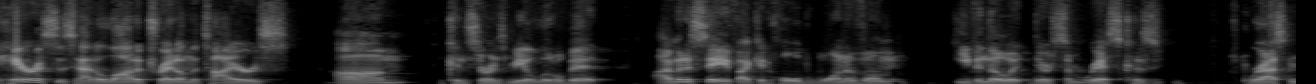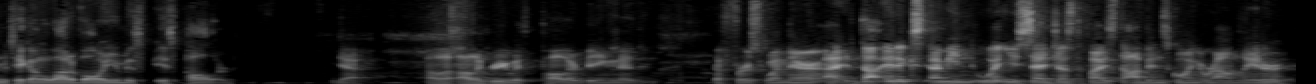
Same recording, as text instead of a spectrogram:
Harris has had a lot of tread on the tires. Um, concerns me a little bit. I'm going to say if I could hold one of them, even though it, there's some risk because we're asking to take on a lot of volume, is is Pollard. Yeah, I'll, I'll agree with Pollard being the the first one there. I, it, I mean, what you said justifies Dobbins going around later,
